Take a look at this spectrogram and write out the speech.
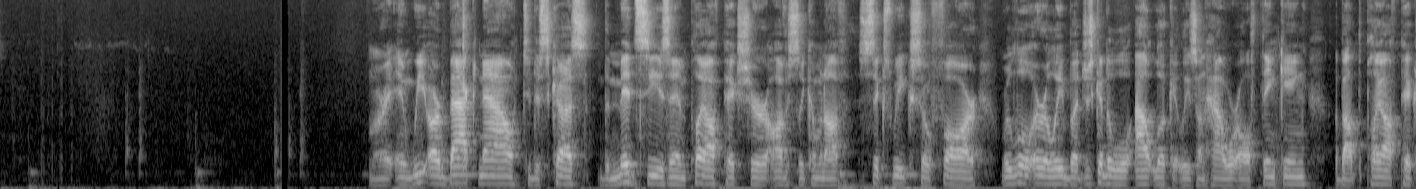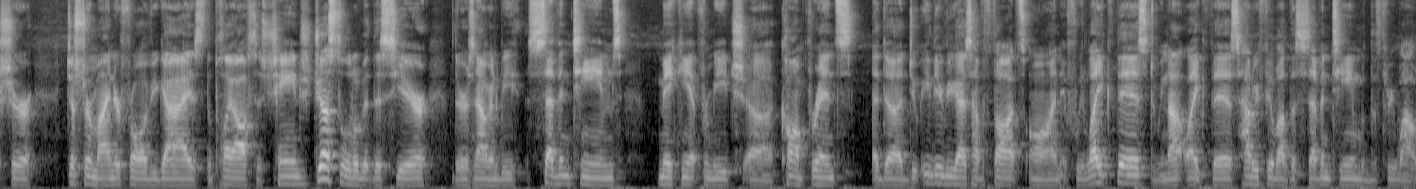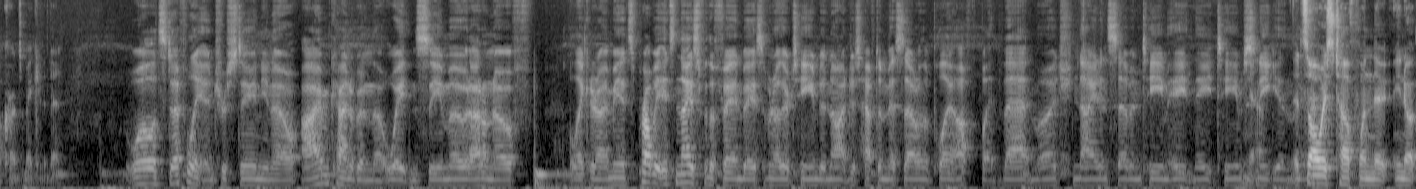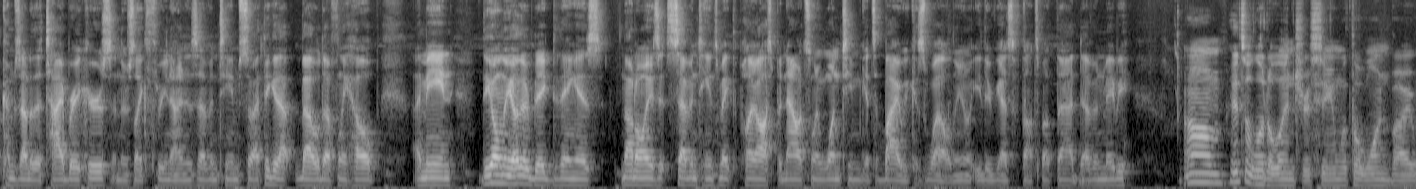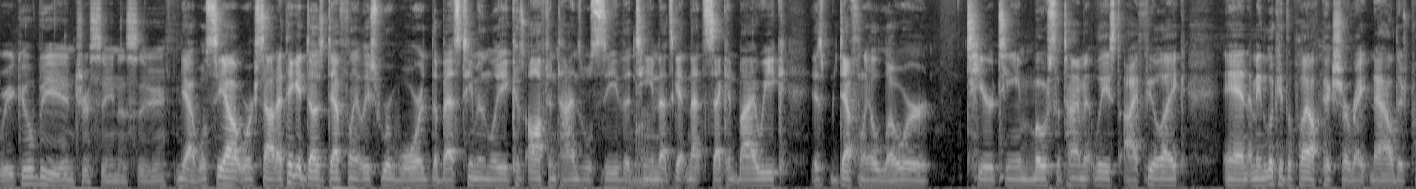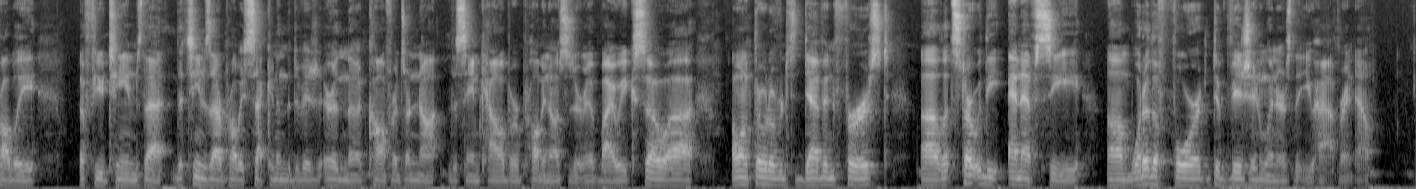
All right, and we are back now to discuss the midseason playoff picture. Obviously, coming off six weeks so far, we're a little early, but just get a little outlook at least on how we're all thinking about the playoff picture. Just a reminder for all of you guys, the playoffs has changed just a little bit this year. There's now going to be seven teams making it from each uh, conference. And, uh, do either of you guys have thoughts on if we like this? Do we not like this? How do we feel about the seven team with the three wild cards making it in? Well, it's definitely interesting. You know, I'm kind of in the wait and see mode. I don't know if I like it or not. I mean, it's probably it's nice for the fan base of another team to not just have to miss out on the playoff by that much. Nine and seven team, eight and eight team, sneak in. It's there. always tough when the you know it comes down to the tiebreakers and there's like three, nine, and seven teams. So I think that that will definitely help. I mean, the only other big thing is not only is it seven teams make the playoffs, but now it's only one team gets a bye week as well. You know, either of you guys have thoughts about that, Devin? Maybe. Um, it's a little interesting with the one bye week. It'll be interesting to see. Yeah, we'll see how it works out. I think it does definitely at least reward the best team in the league because oftentimes we'll see the team that's getting that second bye week is definitely a lower tier team most of the time, at least I feel like. And I mean, look at the playoff picture right now. There's probably a few teams that the teams that are probably second in the division or in the conference are not the same caliber, probably not deserving of bye week. So uh, I want to throw it over to Devin first. Uh, let's start with the NFC. Um, what are the four division winners that you have right now?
